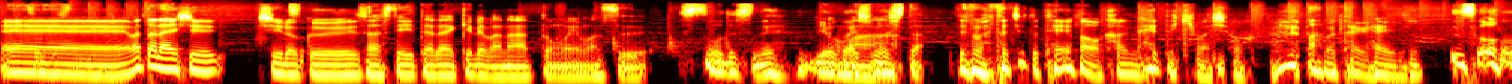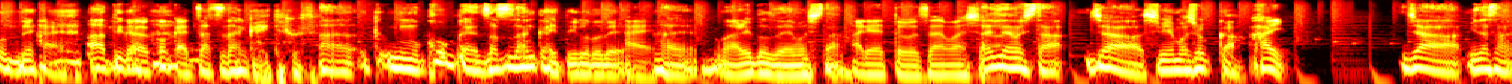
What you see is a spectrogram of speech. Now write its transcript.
えーまた来週収録させていただければなと思います。そうですね。了解しました。で、またちょっとテーマを考えていきましょう。お互いに。そうね。はい。あ、ていうか、今回雑談会ということで。あもう今回は雑談会ということで、ははいい。まあ、ありがとうございました。ありがとありがとうございました。うございました。じゃあ、締めましょうか。はい。じゃあ、皆さん、い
